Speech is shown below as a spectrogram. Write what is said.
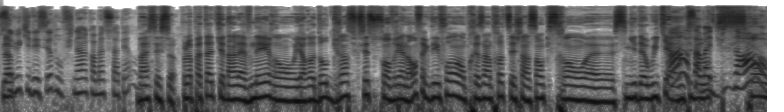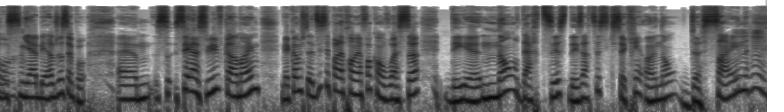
C'est lui qui décide au final comment tu t'appelles. Ben, c'est ça. Puis là, peut-être que dans l'avenir, on- il y aura d'autres grands succès sous son vrai nom. Fait que des fois, on présentera de ces chansons qui seront euh, signées de Weekend. Ah, ça va être qui bizarre. seront signées à Belle, je sais pas. Euh, c'est à suivre quand même. Mais comme je te dis, c'est pas la première fois qu'on voit ça. Des euh, noms d'artistes, des artistes qui se créent un nom de scène. Mhm.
